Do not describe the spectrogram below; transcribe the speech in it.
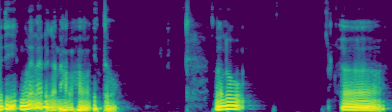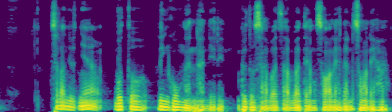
jadi mulailah dengan hal-hal itu. Lalu uh, selanjutnya butuh lingkungan hadirin, butuh sahabat-sahabat yang soleh dan soleha.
